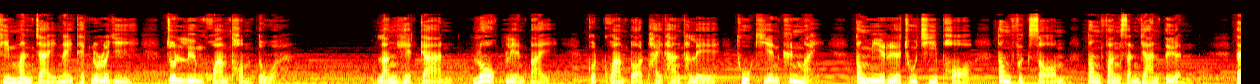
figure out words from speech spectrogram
ที่มั่นใจในเทคโนโลยี จนลืมความถ่อมตัว หลังเหตุการณ์ โลกเปลี่ยนไป กฎความปลอดภัยทางทะเลถูกเขียนขึ้นใหม่ ต้องมีเรือชูชีพพอ ต้องฝึกซ้อม ต้องฟังสัญญาณเตือน แต่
